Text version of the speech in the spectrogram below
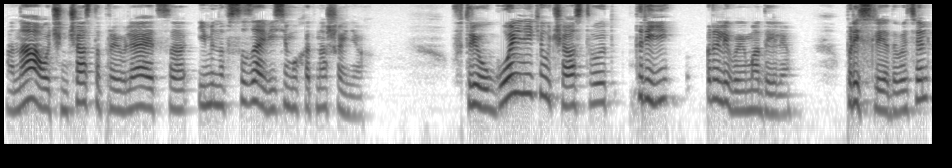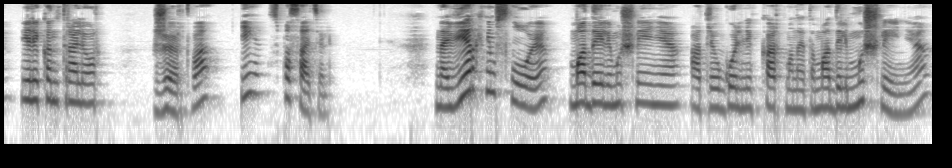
Она очень часто проявляется именно в созависимых отношениях. В треугольнике участвуют три ролевые модели. Преследователь или контролер, жертва и спасатель. На верхнем слое модели мышления, а треугольник Карпмана – это модель мышления,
